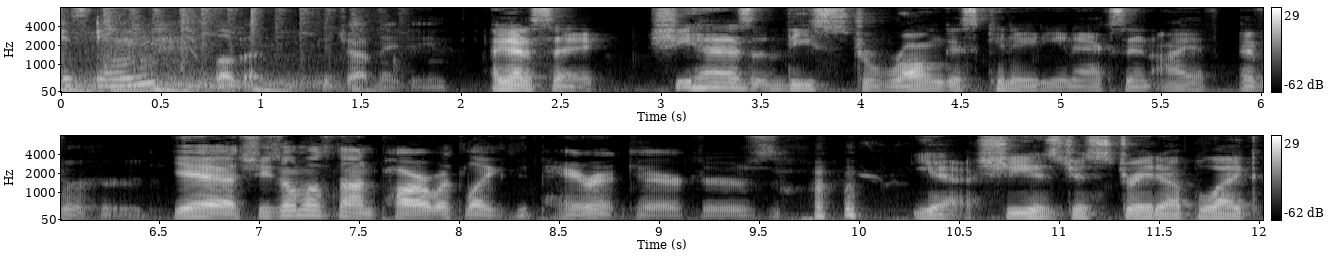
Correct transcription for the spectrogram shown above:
is in. Love it. Good job, Nadine. I gotta say, she has the strongest Canadian accent I have ever heard. Yeah, she's almost on par with like the parent characters. yeah, she is just straight up like,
